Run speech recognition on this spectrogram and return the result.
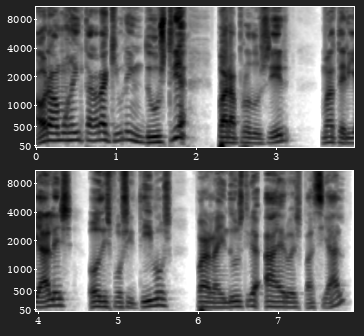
ahora vamos a instalar aquí una industria para producir materiales o dispositivos para la industria aeroespacial,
